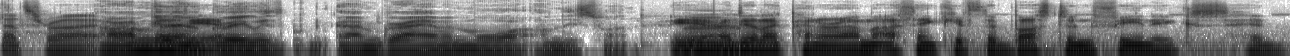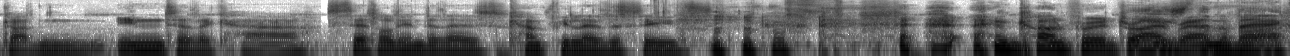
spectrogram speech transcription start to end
That's right. All right, I'm going But to the- agree with um, Graham and more on this one. Yeah, Hmm. I do like Panorama. I think if the Boston Phoenix had gotten into the car, settled into those comfy leather seats, and gone for a drive Ease round the back.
